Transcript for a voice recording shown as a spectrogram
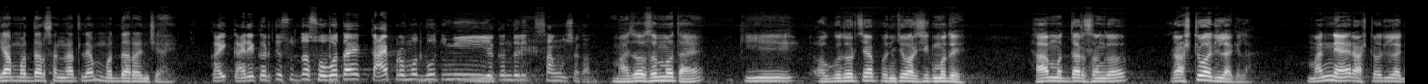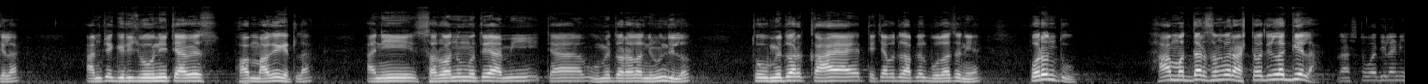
या मतदारसंघातल्या मतदारांची आहे. काही कार्यकर्ते सुद्धा सोबत आहे. काय प्रमोद भाऊ तुम्ही एकंदरीत सांगू शकाल? माझं असं मत आहे की अगोदरच्या पंचवार्षिकमध्ये हा मतदारसंघ राष्ट्रवादीला गेला. मान्य आहे राष्ट्रवादीला गेला. आमचे गिरीश भाऊनी त्यावेळेस फॉर्म मागे घेतला आणि सर्वानुमते आम्ही त्या उमेदवाराला निवडून दिलं. तो उमेदवार काय आहे त्याच्याबद्दल आपल्याला बोलायचं नाही आहे. परंतु हा मतदारसंघ राष्ट्रवादीला गेला. राष्ट्रवादीला आणि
